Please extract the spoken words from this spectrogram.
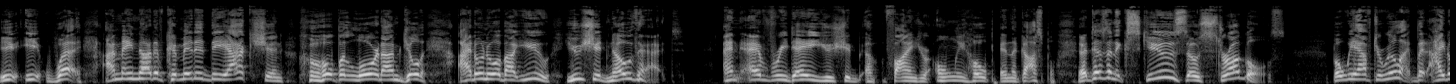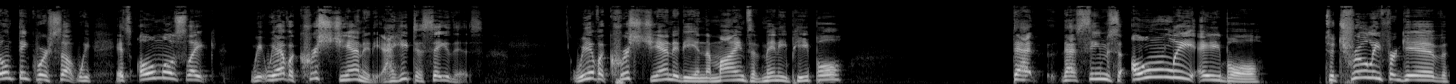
I may not have committed the action, oh, but Lord, I'm guilty. I don't know about you. You should know that. And every day you should uh, find your only hope in the gospel. That doesn't excuse those struggles, but we have to realize, but I don't think we're some, we, it's almost like we, we have a Christianity. I hate to say this we have a Christianity in the minds of many people that that seems only able to truly forgive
